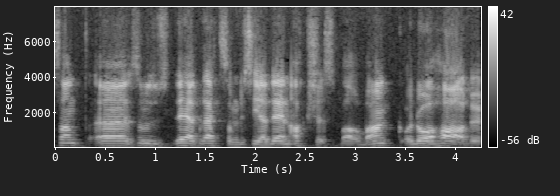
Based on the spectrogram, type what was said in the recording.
sant. Eh, det er helt rett som du sier, det er en aksjesparebank. Og da har du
